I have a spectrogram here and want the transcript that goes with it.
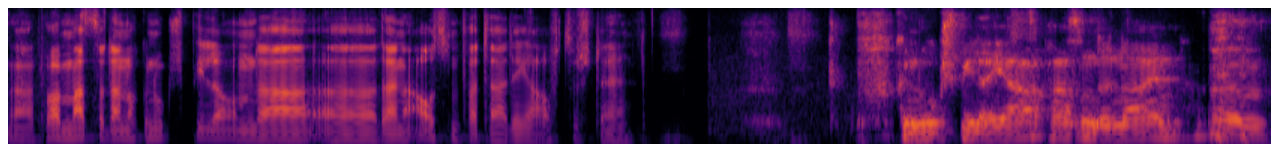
Ja, Torben, hast du da noch genug Spieler, um da äh, deine Außenverteidiger aufzustellen? Genug Spieler, ja, passende, nein. Ähm,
